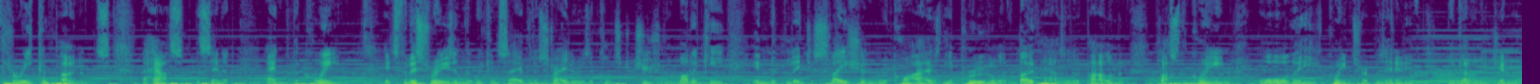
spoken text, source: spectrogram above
three components the House, the Senate, and the Queen. It's for this reason that we can say that Australia is a constitutional monarchy, in that legislation requires the approval of both Houses of Parliament plus the Queen or the Queen's representative, the Governor General.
